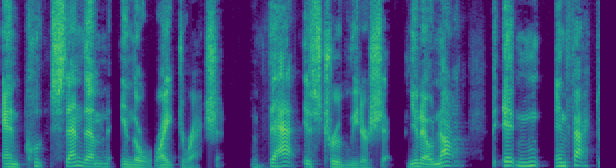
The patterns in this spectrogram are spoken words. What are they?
and put, send them in the right direction. That is true leadership. You know, not it, in fact,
